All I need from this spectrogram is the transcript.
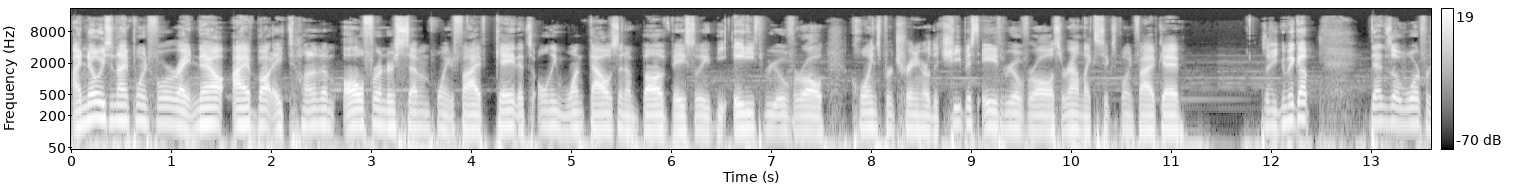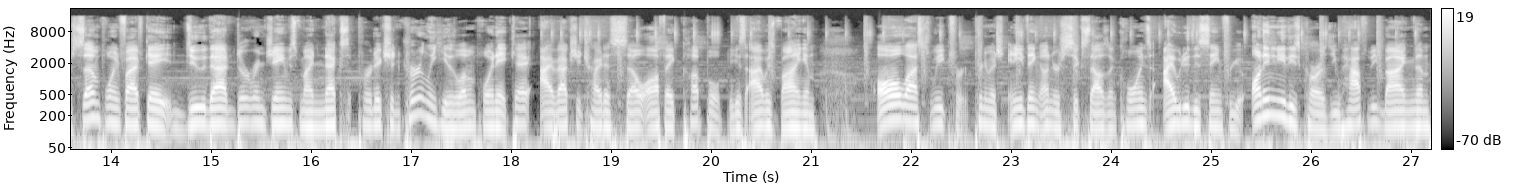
I know he's a 9.4 right now. I have bought a ton of them, all for under 7.5k. That's only 1,000 above, basically, the 83 overall coins per trading, or the cheapest 83 overall is around like 6.5k. So if you can pick up Denzel Ward for 7.5k. Do that. Derwin James, my next prediction. Currently, he's 11.8k. I've actually tried to sell off a couple because I was buying him all last week for pretty much anything under 6,000 coins. I would do the same for you. On any of these cards, you have to be buying them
